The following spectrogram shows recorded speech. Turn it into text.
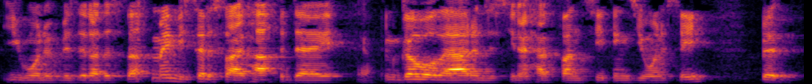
you want to visit other stuff, maybe set aside half a day Yeah. and go all out and just you know have fun, see things you want to see. But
